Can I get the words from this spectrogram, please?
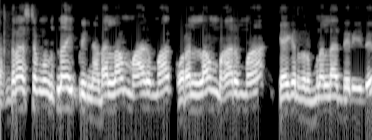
சந்திராஷ்டமம்னா இப்படி நடலாம் மாறுமா? குரல்லாம் மாறுமா? கேட்கறது ரொம்ப நல்லா தெரியுது.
